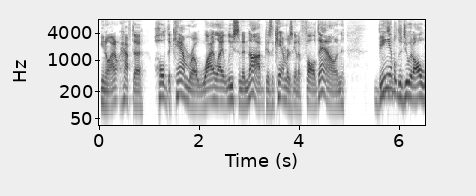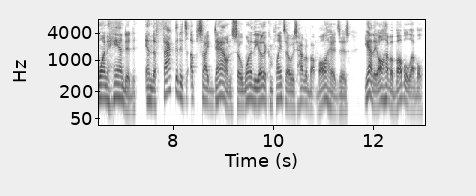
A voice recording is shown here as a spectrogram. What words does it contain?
you know, I don't have to hold the camera while I loosen a knob because the camera is going to fall down. Being mm-hmm. able to do it all one handed and the fact that it's upside down. So, one of the other complaints I always have about ball heads is yeah, they all have a bubble level.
